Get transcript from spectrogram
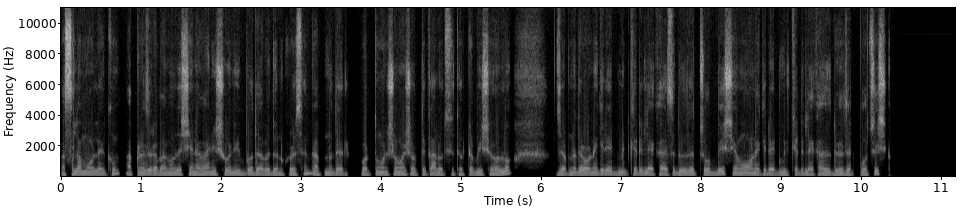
আসসালামু আলাইকুম। আপনারা যারা বাংলাদেশ সেনাবাহিনী সৈনিক পদে আবেদন করেছেন, আপনাদের বর্তমান সময় সব থেকে আলোচিত একটা বিষয় হলো যে আপনাদের অনেকের অ্যাডমিট কার্ডে লেখা আছে দু হাজার চব্বিশ এবং অনেকের অ্যাডমিট কার্ডে লেখা আছে দুই হাজার পঁচিশ।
